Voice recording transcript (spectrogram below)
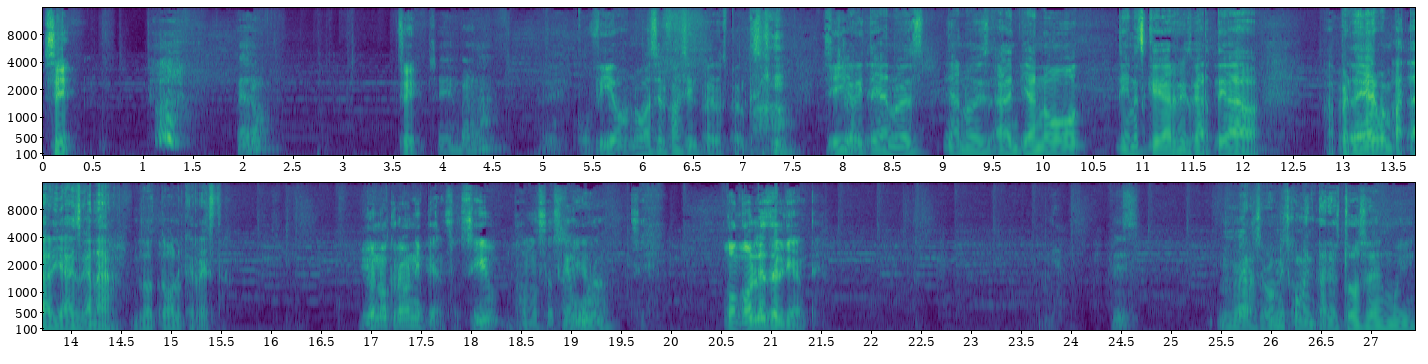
Sí, Pedro. Sí. Sí, ¿verdad? Confío, no va a ser fácil, pero espero que sí. Sí, ahorita ya no es, ya no es, ah, ya no tienes que arriesgarte a, a perder o empatar, ya es ganar lo, todo lo que resta. Yo no creo ni pienso. Sí, vamos a salir. Seguro. Sí. Con goles del diente. ¿Ves? Me reservo mis comentarios, todos se ven muy,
